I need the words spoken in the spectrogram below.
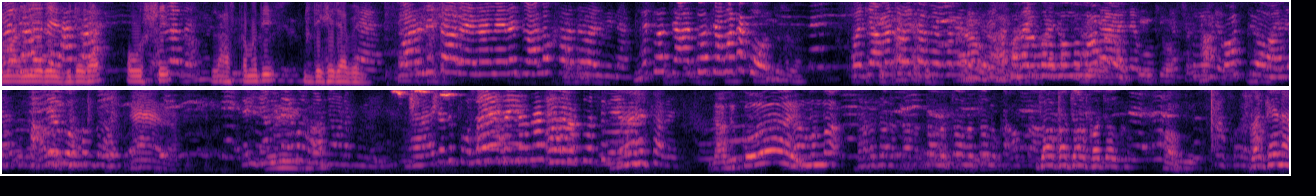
আমার মেয়ের এই ভিডিওটা অবশ্যই লাস্ট আমাদের দেখে যাবেন। জল দিতে হবে না মেরে জলও খাওয়াতে পারবি না। তোর জামাটা কোন ওই জামাটা ওই আমি ওখানে। হ্যাঁ, হয়ে। দাদু কই জল খাও জল খাও জল খাও জল খেয়ে না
